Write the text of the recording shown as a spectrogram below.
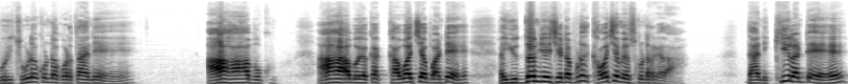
గురి చూడకుండా కొడతానే ఆహాబుకు ఆహాబు యొక్క కవచపు అంటే యుద్ధం చేసేటప్పుడు కవచం వేసుకుంటారు కదా. దాని కీలంటే అంటే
